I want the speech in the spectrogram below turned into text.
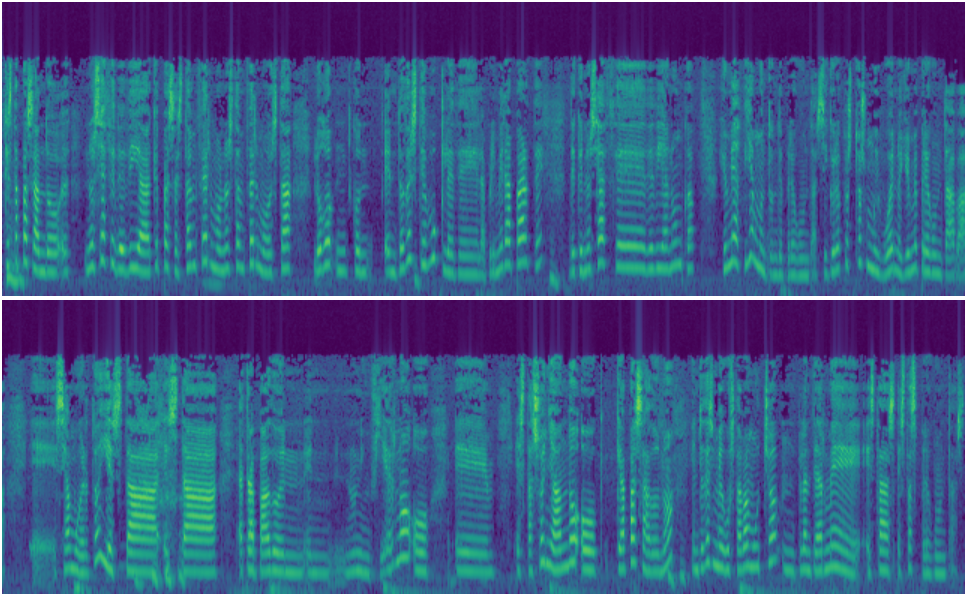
qué está pasando, eh, no se hace de día, qué pasa, está enfermo, no está enfermo, está luego mm, con, en todo este bucle de la primera parte de que no se hace de día nunca, yo me hacía un montón de preguntas y creo que esto es muy bueno. Yo me preguntaba, eh, ¿se ha muerto y está está atrapado en, en, un infierno o eh, está soñando o qué ha pasado, ¿no? Entonces me gustaba mucho mm, plantearme estas, estas preguntas.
